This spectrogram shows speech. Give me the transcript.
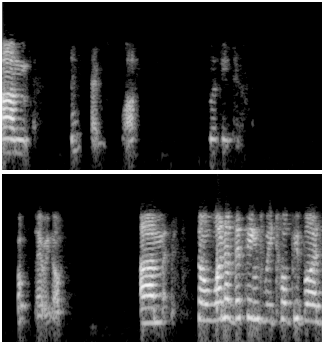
Um, I lost Oh, there we go. Um, so one of the things we told people is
